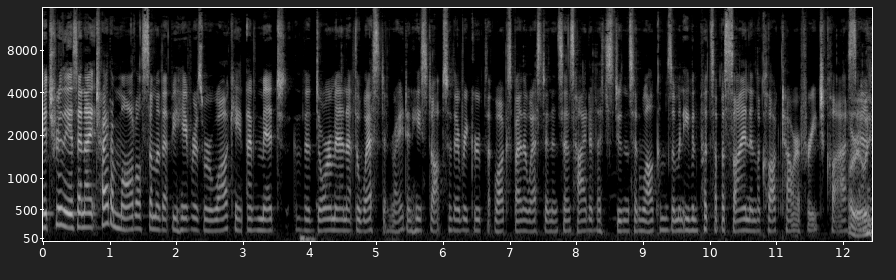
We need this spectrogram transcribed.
It truly is. And I try to model some of that behavior as we're walking. I've met the doorman at the Westin, right? And he stops with every group that walks by the Westin and says hi to the students and welcomes them and even puts up a sign in the clock tower for each class. Oh, really?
